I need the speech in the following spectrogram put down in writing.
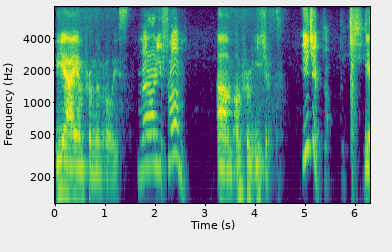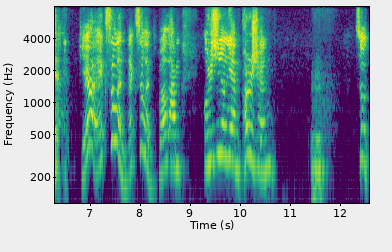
Yeah, I am from the Middle East. Where are you from? Um, I'm from Egypt. Egypt. Yeah. Yeah, excellent, excellent. Well, I'm originally I'm Persian. hmm So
